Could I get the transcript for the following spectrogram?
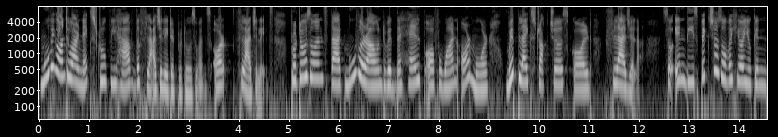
Moving on to our next group, we have the flagellated protozoans or flagellates. Protozoans that move around with the help of one or more whip like structures called flagella. So in these pictures over here, you can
